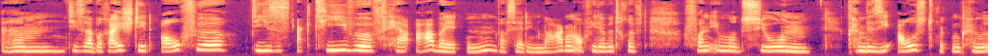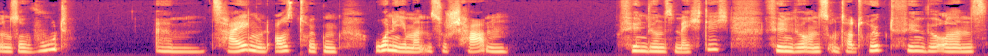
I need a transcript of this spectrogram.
Ähm, dieser Bereich steht auch für dieses aktive Verarbeiten, was ja den Magen auch wieder betrifft, von Emotionen. Können wir sie ausdrücken? Können wir unsere Wut ähm, zeigen und ausdrücken, ohne jemanden zu schaden? Fühlen wir uns mächtig? Fühlen wir uns unterdrückt? Fühlen wir uns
